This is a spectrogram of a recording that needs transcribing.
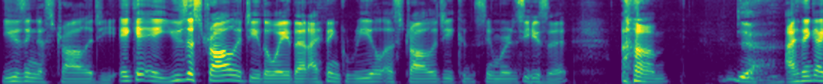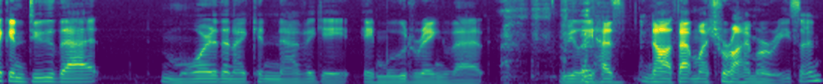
using astrology, aka use astrology the way that I think real astrology consumers use it. Um, yeah. I think I can do that more than I can navigate a mood ring that really has not that much rhyme or reason.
